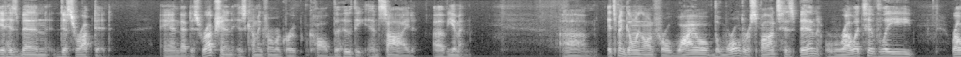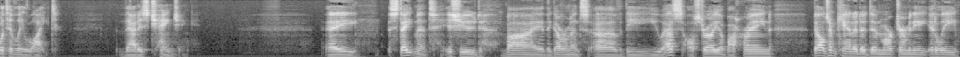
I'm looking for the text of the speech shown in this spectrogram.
it has been disrupted. And that disruption is coming from a group called the Houthi inside of Yemen. Um, it's been going on for a while. The world response has been relatively, relatively light. That is changing. A statement issued by the governments of the US, Australia, Bahrain, Belgium, Canada, Denmark, Germany, Italy,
